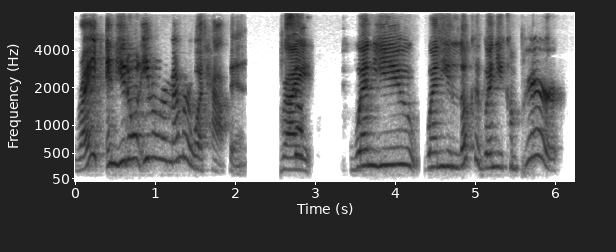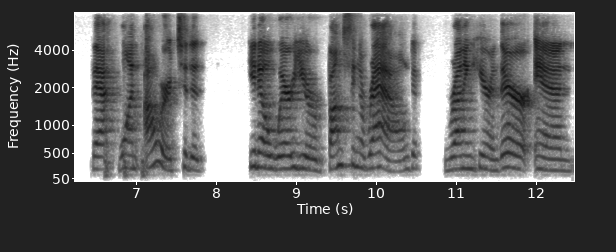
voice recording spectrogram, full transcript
right? And you don't even remember what happened. Right. So when you when you look at when you compare that one hour to the you know where you're bouncing around running here and there and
